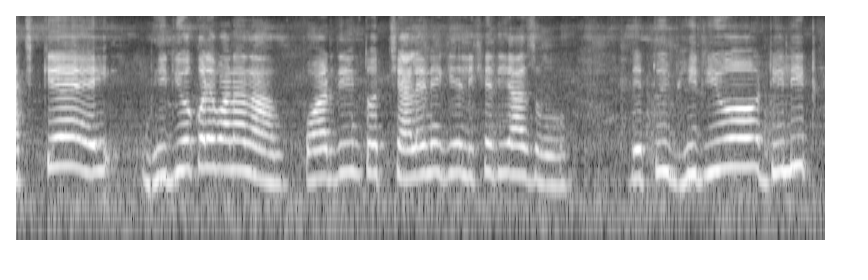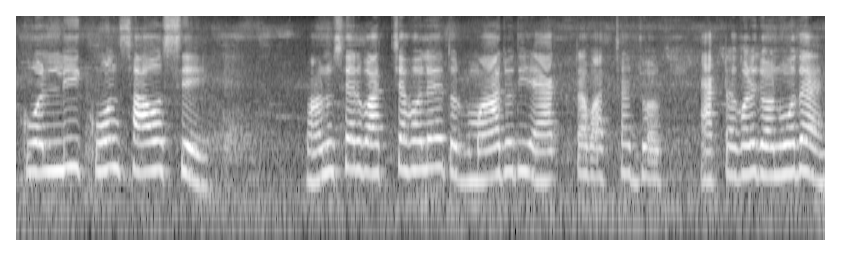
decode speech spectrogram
আজকে এই ভিডিও করে বানালাম, পরদিন তোর চ্যানেলে গিয়ে লিখে দিয়ে আসব যে তুই ভিডিও ডিলিট করলি কোন সাহসে? মানুষের বাচ্চা হলে তোর মা যদি একটা বাচ্চার একটা ঘরে জন্ম দেয়,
